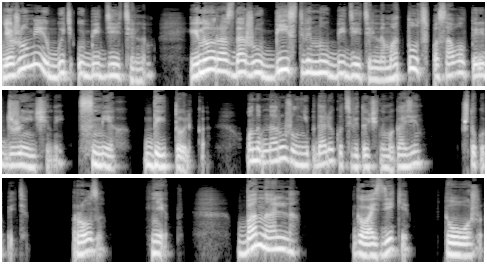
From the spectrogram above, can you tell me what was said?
Я же умею быть убедительным, иной раз даже убийственно убедительным, а тут спасовал перед женщиной. Смех, да и только. Он обнаружил неподалеку цветочный магазин. Что купить? Розы? Нет. Банально. Гвоздики? Тоже.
